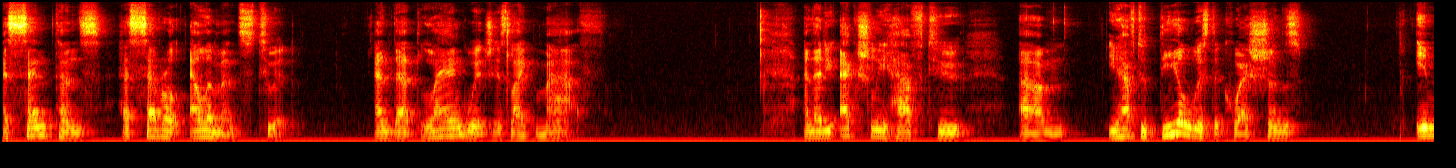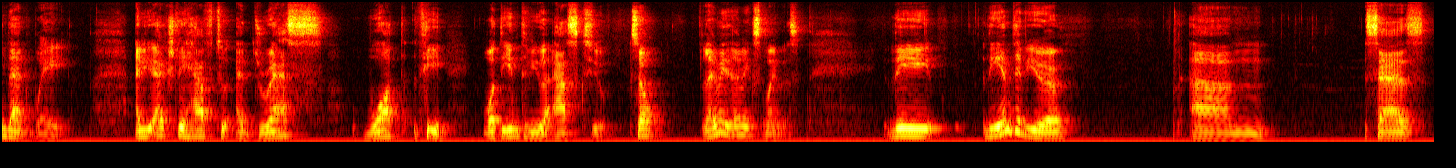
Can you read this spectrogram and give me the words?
a sentence has several elements to it and that language is like math and that you actually have to um, you have to deal with the questions in that way and you actually have to address what the what the interviewer asks you. So let me let me explain this. The the interviewer um, says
